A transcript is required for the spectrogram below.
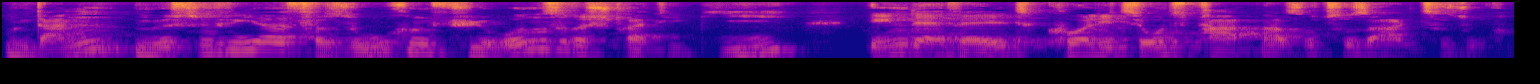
und dann müssen wir versuchen, für unsere Strategie in der Welt Koalitionspartner sozusagen zu suchen.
